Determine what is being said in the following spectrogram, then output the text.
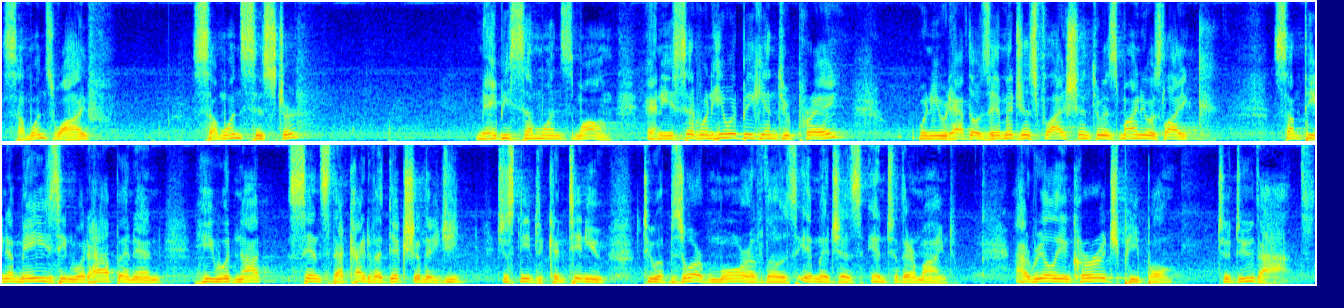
someone's wife, someone's sister, maybe someone's mom. And he said when he would begin to pray, when he would have those images flash into his mind, it was like something amazing would happen, and he would not sense that kind of addiction that he just need to continue to absorb more of those images into their mind. I really encourage people to do that.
